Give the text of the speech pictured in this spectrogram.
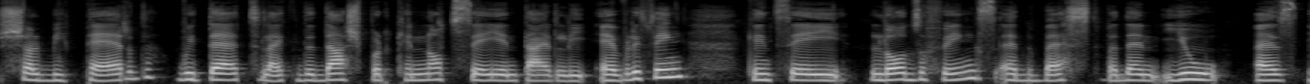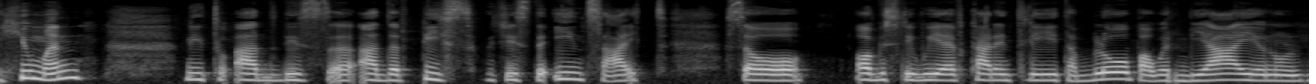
shall be paired with that like the dashboard cannot say entirely everything can say lots of things at best but then you as a human need to add this uh, other piece which is the insight so obviously we have currently tableau power bi and all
